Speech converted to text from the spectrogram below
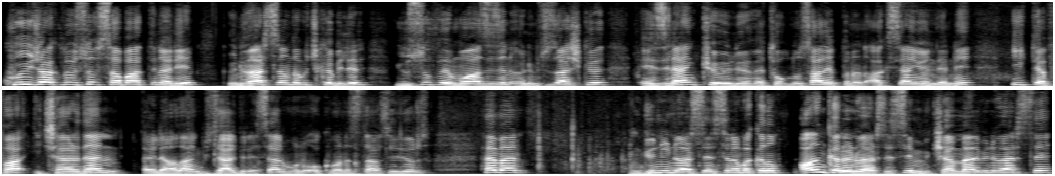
Kuyucaklı Yusuf Sabahattin Ali, üniversite sınavında bu çıkabilir. Yusuf ve Muazzez'in ölümsüz aşkı, ezilen köylü ve toplumsal yapının aksiyen yönlerini ilk defa içeriden ele alan güzel bir eser. Bunu okumanızı tavsiye ediyoruz. Hemen Gün Üniversitesi'ne bakalım. Ankara Üniversitesi mükemmel bir üniversite.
